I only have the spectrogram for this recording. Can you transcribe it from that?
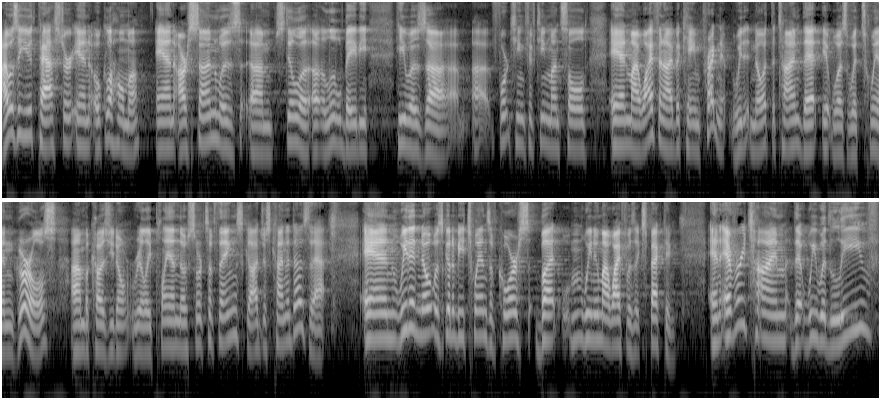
I was a youth pastor in Oklahoma and our son was um, still a, a, little baby. He was uh, uh, 14, 15 months old, and my wife and I became pregnant. We didn't know at the time that it was with twin girls um, because you don't really plan those sorts of things. God just kind of does that. And we didn't know it was going to be twins, of course, but we knew my wife was expecting. And every time that we would leave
